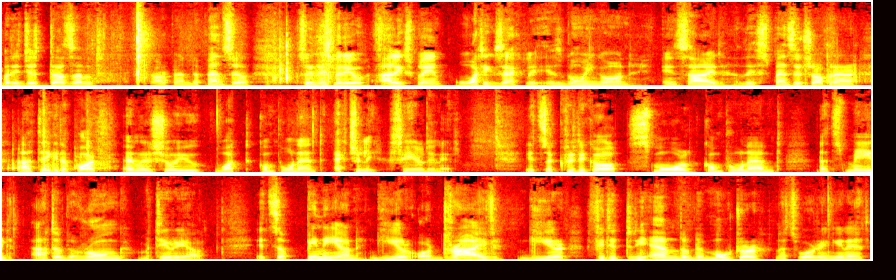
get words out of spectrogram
but it just doesn't sharpen the pencil. So in this video I'll explain what exactly is going on inside this pencil sharpener. I'll take it apart and we'll show you what component actually failed in it. It's a critical small component that's made out of the wrong material. It's a pinion gear or drive gear fitted to the end of the motor that's whirring in it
